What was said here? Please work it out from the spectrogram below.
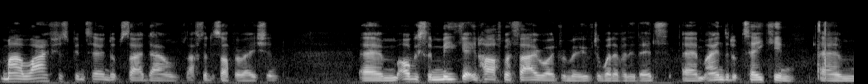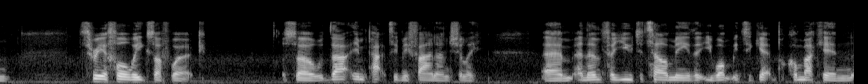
my life's just been turned upside down after this operation. Um, obviously, me getting half my thyroid removed or whatever they did, um, I ended up taking um, three or four weeks off work. So that impacted me financially. Um, and then for you to tell me that you want me to get come back in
